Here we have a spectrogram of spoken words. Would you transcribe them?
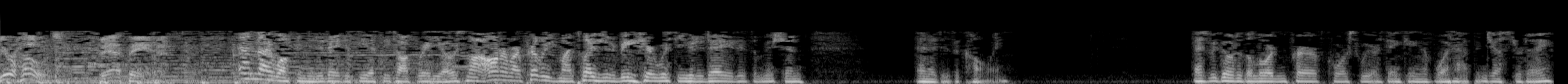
Your host, Beth Ann. And I welcome you today to CSC Talk Radio. It's my honor, my privilege, my pleasure to be here with you today. It is a mission and it is a calling. As we go to the Lord in prayer, of course, we are thinking of what happened yesterday.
